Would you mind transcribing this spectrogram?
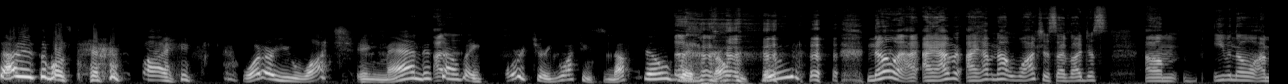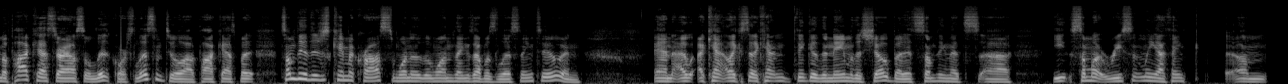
that is the most terrifying what are you watching, man? This sounds I, like torture. You watching snuff films with throwing food? no, I, I, haven't. I have not watched this. I've I just um even though I'm a podcaster, I also of course listen to a lot of podcasts. But something that just came across one of the one things I was listening to, and and I, I can't like I said I can't think of the name of the show, but it's something that's uh somewhat recently. I think um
